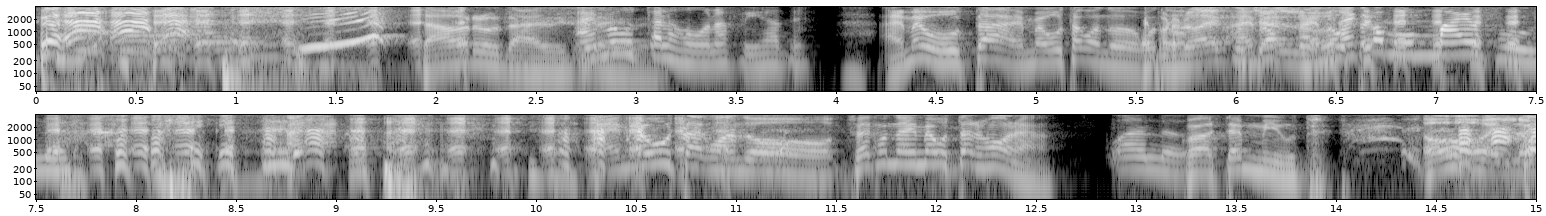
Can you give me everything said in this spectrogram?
Está brutal. A mí me gusta Arjona, fíjate. A mí me gusta, a mí me gusta cuando. Pero cuando- no a mí me- escucharlo. a mí me Es gusta- como un mindfulness. A mí me gusta cuando. ¿Sabes cuando a mí me gusta el Jona? ¿Cuándo? Cuando esté en mute. Oh, es lo mejor.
